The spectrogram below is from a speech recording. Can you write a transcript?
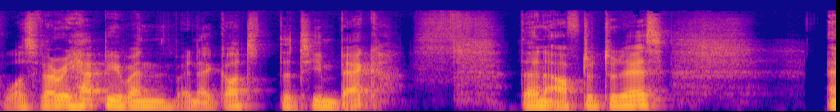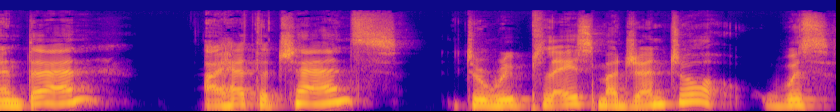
I was very happy when when I got the team back. Then after two days, and then I had the chance to replace Magento with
